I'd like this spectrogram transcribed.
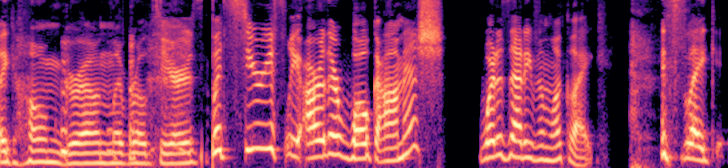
like homegrown liberal tears. But seriously, are there woke Amish? What does that even look like? It's like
